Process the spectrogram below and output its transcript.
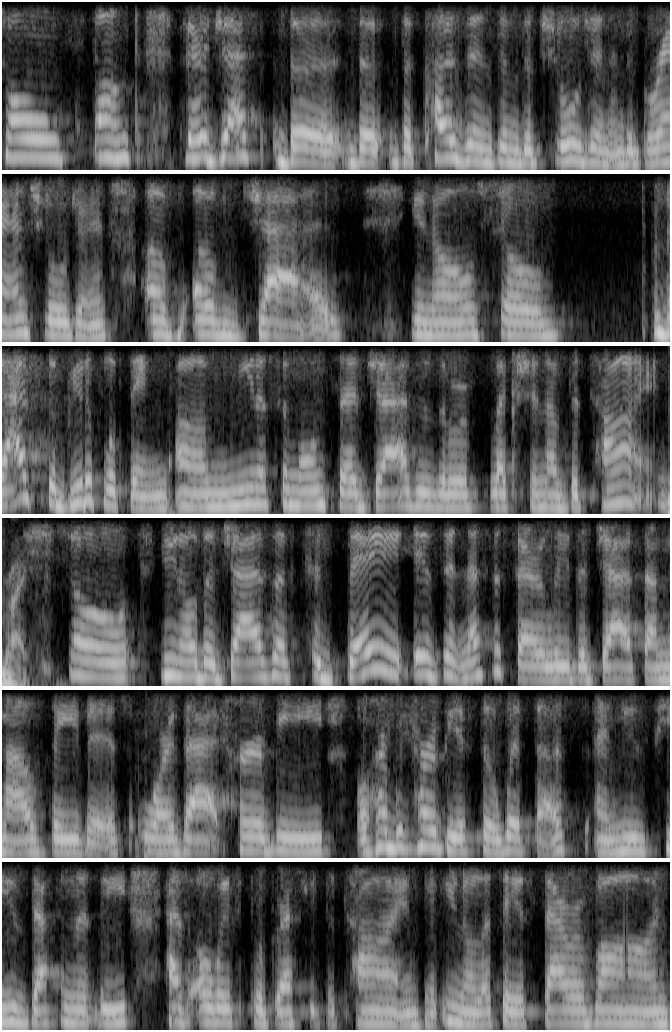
soul, funk. They're just the the the cousins and the children and the grandchildren of of jazz. You know, so that's the beautiful thing. Um, Nina Simone said jazz is a reflection of the time. Right. So, you know, the jazz of today isn't necessarily the jazz that Miles Davis or that Herbie, or Herbie, Herbie is still with us and he's, he's definitely has always progressed with the time. But, you know, let's say a Sarah Vaughan,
